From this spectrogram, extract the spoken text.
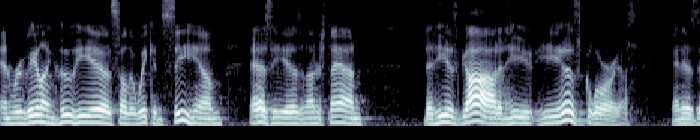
and revealing who He is so that we can see Him as He is and understand that He is God and He, he is glorious. And as,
